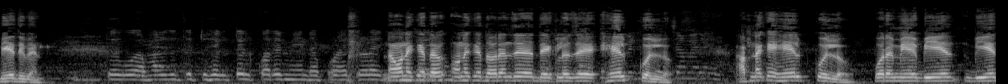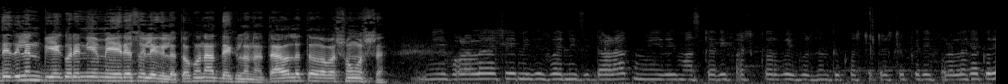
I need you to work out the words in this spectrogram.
বিয়ে দিবেন? না অনেকে অনেকে ধরেন যে দেখল যে হেল্প করল। আপনাকে হেল্প করল পরে মেয়ে বিয়ে বিয়ে দিয়ে দিলেন বিয়ে করে নিয়ে মেয়েরে চলে গেল তখন আর দেখল না। তাহলে তো আবার সমস্যা। সে নিজের পায়ে নিজে দাঁড়াক মেয়ের এই মাস্টারি পাস করবে এই পর্যন্ত কষ্ট টষ্ট করে পড়ালেখা করে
